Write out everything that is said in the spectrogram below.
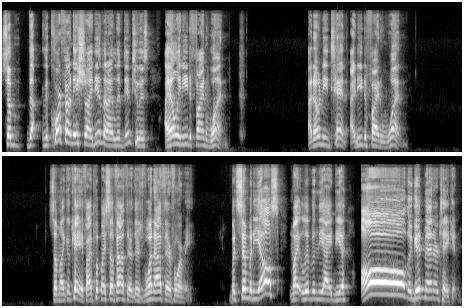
So the the core foundational idea that I lived into is I only need to find one. I don't need 10. I need to find one. So I'm like, okay, if I put myself out there, there's one out there for me. But somebody else might live in the idea all the good men are taken,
